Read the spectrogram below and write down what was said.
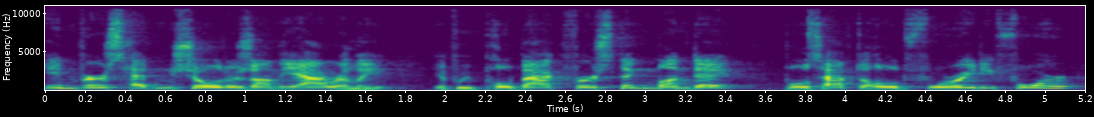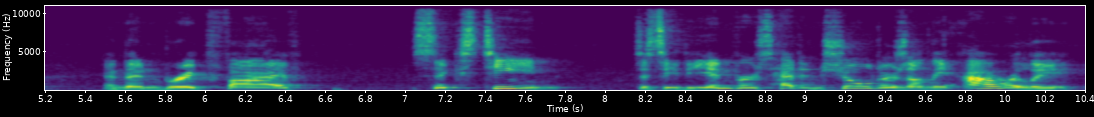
Inverse head and shoulders on the hourly. If we pull back first thing Monday, Bulls have to hold 484 and then break 516 to see the inverse head and shoulders on the hourly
